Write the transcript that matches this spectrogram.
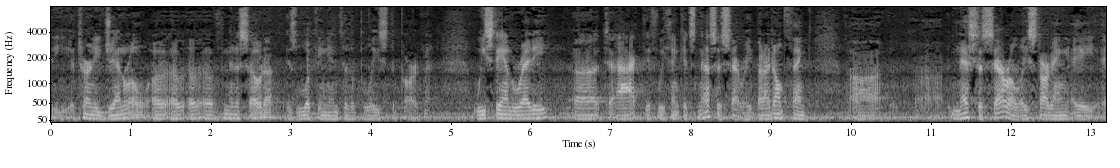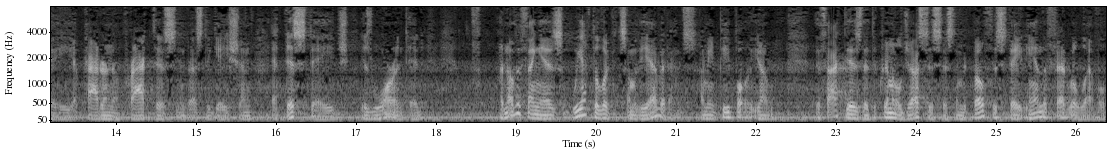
the Attorney General of, of, of, Minnesota is looking into the police department. We stand ready uh, to act if we think it's necessary, but I don't think uh, uh, necessarily starting a, a, pattern or practice investigation at this stage is warranted. Another thing is we have to look at some of the evidence. I mean, people, you know, the fact is that the criminal justice system at both the state and the federal level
